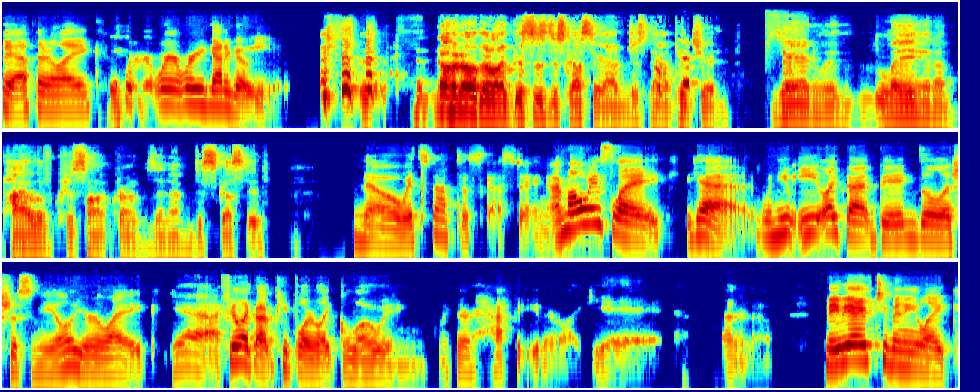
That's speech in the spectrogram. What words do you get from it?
yeah, they're like, where, where, where you got to go eat? No, no, they're like, this is disgusting. I'm just now picturing Zan with laying in a pile of croissant crumbs, and I'm disgusted. No, it's not disgusting. I'm always like, yeah, when you eat like that big, delicious meal, you're like, yeah, I feel like uh, people are like glowing, like they're happy. They're like, yeah, I don't know. Maybe I have too many, like,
